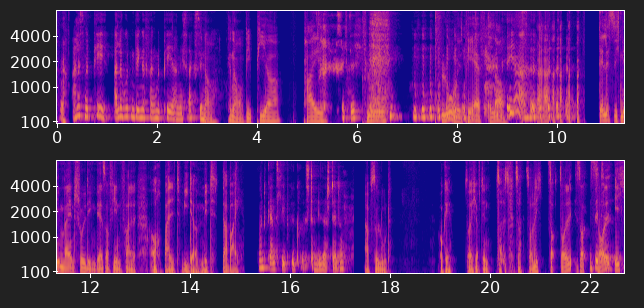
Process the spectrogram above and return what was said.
Alles mit P. Alle guten Dinge fangen mit P an, ich sag's dir. Genau, genau. Wie Pia, Pi, Richtig. Flo. Flo mit PF, genau. Ja. Der lässt sich nebenbei entschuldigen. Der ist auf jeden Fall auch bald wieder mit dabei. Und ganz lieb gegrüßt an dieser Stelle. Absolut. Okay. Soll ich auf den. Soll, soll, soll ich? Soll, soll, soll, ich?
